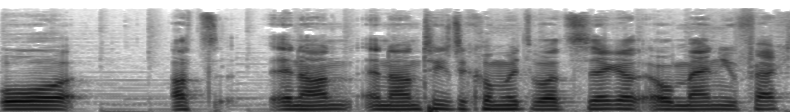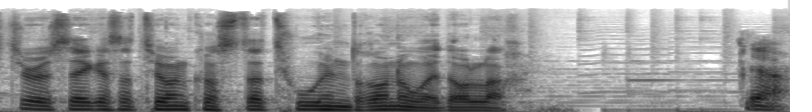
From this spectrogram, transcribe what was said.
og at en annen, en annen ting som kom ut, var at Sega og manufacturer Sega Saturn kosta 200 og noe dollar. Ja.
